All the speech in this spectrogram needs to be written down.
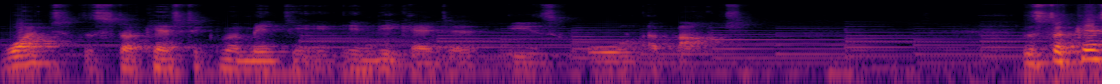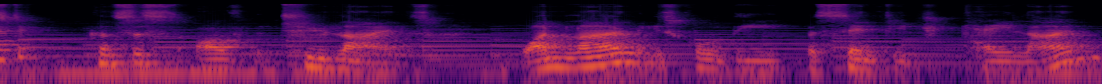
what the stochastic momentum indicator is all about. The stochastic consists of two lines. One line is called the percentage K line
